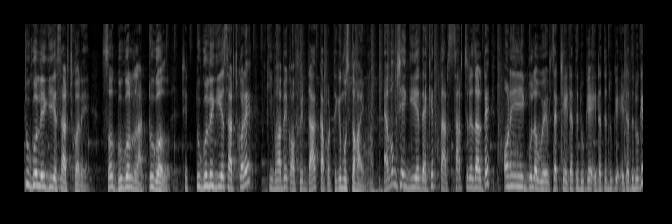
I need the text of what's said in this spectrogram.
টুগলে গিয়ে সার্চ করে। সো গুগল না টুগল সে টুগলে গিয়ে সার্চ করে কীভাবে কফির দাগ কাপড় থেকে মুছতে হয়। এবং সে গিয়ে দেখে তার সার্চ রেজাল্টে অনেকগুলো ওয়েবসাইট সে এটাতে ঢুকে এটাতে ঢুকে এটাতে ঢুকে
